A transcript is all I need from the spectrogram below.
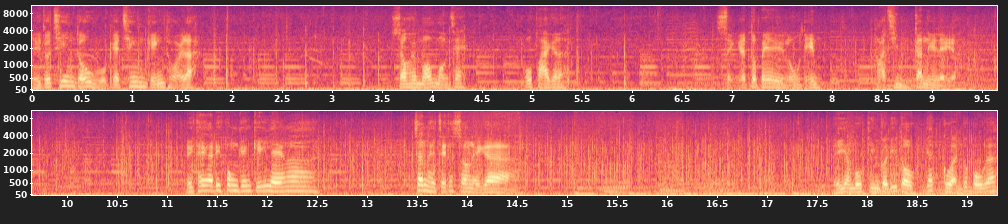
嚟到千島湖嘅清景台啦。上去望一望啫，好快噶啦！成日都俾你老點，下次唔跟你嚟啊！你睇下啲風景幾靚啊，真係值得上嚟噶！你有冇見過呢度一個人都冇嘅？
